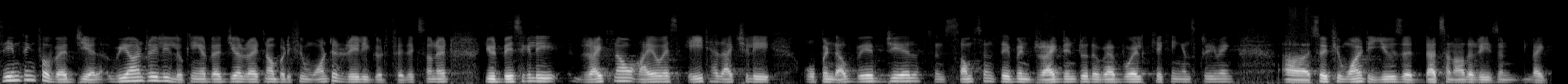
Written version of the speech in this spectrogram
Same thing for WebGL. We aren't really looking at WebGL right now, but if you wanted really good physics on it, you'd basically, right now, iOS 8 has actually opened up WebGL. So in some sense, they've been dragged into the web world kicking and screaming. Uh, so if you wanted to use it, that's another reason, like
